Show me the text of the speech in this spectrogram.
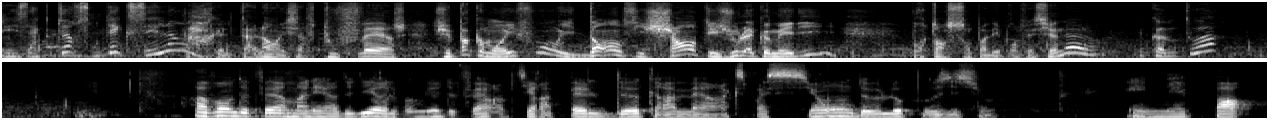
les acteurs sont excellents. Ah, quel talent, ils savent tout faire. Je, je sais pas comment ils font. Ils dansent, ils chantent, ils jouent la comédie. Pourtant, ce sont pas des professionnels. hein. Comme toi Avant de faire manière de dire, il vaut mieux de faire un petit rappel de grammaire, expression de l'opposition. Il n'est pas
